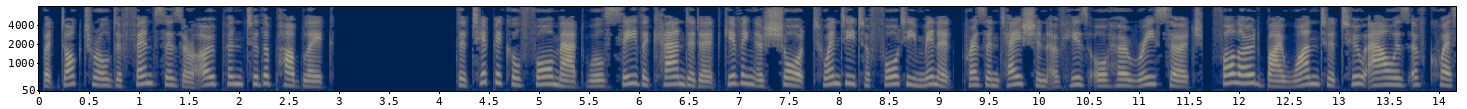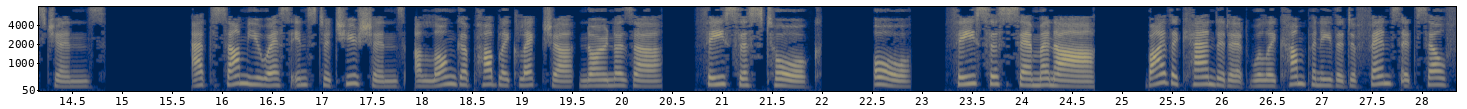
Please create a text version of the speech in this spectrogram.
but doctoral defenses are open to the public. The typical format will see the candidate giving a short 20 to 40 minute presentation of his or her research, followed by one to two hours of questions. At some U.S. institutions, a longer public lecture known as a «thesis talk» or «thesis seminar» by the candidate will accompany the defense itself,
